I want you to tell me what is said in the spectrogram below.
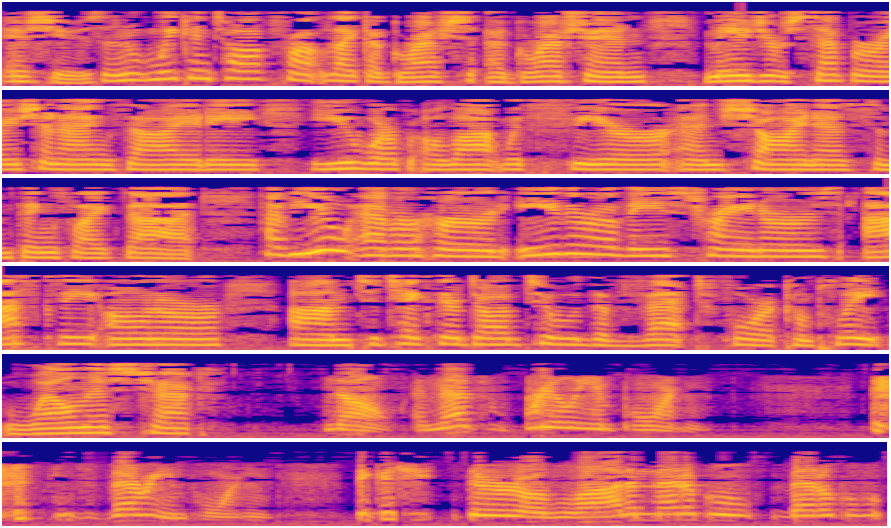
issues, and we can talk from like aggression, major separation anxiety, you work a lot with fear and shyness and things like that. Have you ever heard either of these trainers ask the owner um, to take their dog to the vet for a complete wellness check? No, and that's really important. it's very important because you, there are a lot of medical medical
